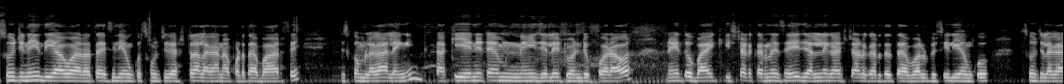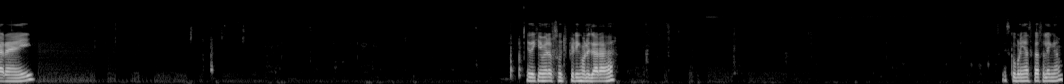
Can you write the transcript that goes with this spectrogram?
सूच नहीं दिया हुआ रहता है, इसलिए हमको सूच एक्स्ट्रा लगाना पड़ता है बाहर से। इसको हम लगा लेंगे, ताकि एनी टाइम नहीं जले ट्वेंटी फोर आवर नहीं तो बाइक स्टार्ट करने से ही जलने का स्टार्ट कर देता है बल्ब इसीलिए हमको सूच लगा रहे हैं देखिए मेरा सूच फिटिंग होने जा रहा है। इसको बढ़िया से कस लेंगे हम।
